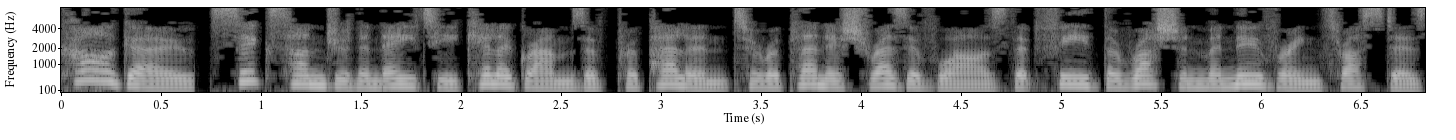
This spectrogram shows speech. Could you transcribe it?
cargo, 680 kilograms of propellant to replenish reservoirs that feed the Russian maneuvering thrusters,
